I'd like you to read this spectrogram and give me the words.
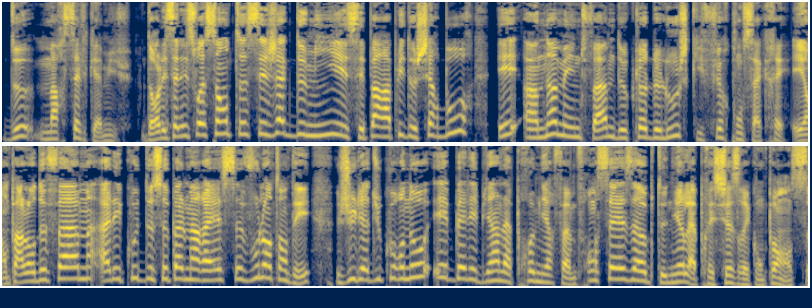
de Marcel Camus. Dans les années 60, c'est Jacques Demy et ses parapluies de Cherbourg et Un homme et une femme de Claude Lelouch qui furent consacrés. Et en parlant de femmes, à l'écoute de ce palmarès, vous l'entendez, Julia Ducournau est bel et bien la première femme française à obtenir la précieuse récompense.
